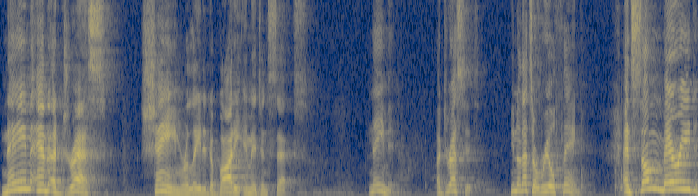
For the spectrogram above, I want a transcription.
Name and address shame related to body image and sex. Name it, address it. You know, that's a real thing. And some married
